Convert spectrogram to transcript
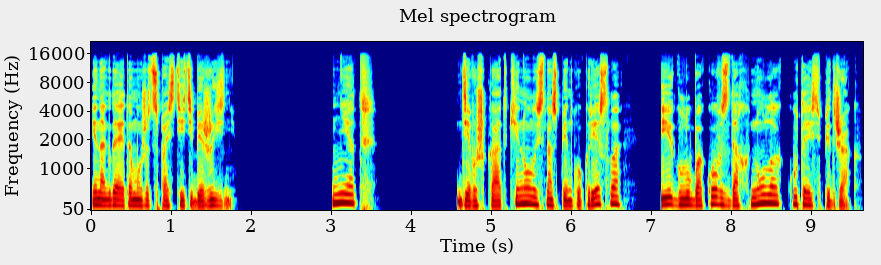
иногда это может спасти тебе жизнь. «Нет». Девушка откинулась на спинку кресла и глубоко вздохнула, кутаясь в пиджак.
